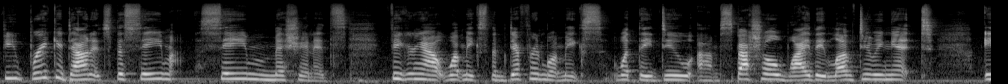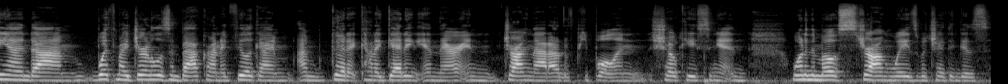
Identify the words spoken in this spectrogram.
if you break it down, it's the same same mission. It's figuring out what makes them different, what makes what they do um, special, why they love doing it, and um, with my journalism background, I feel like I'm I'm good at kind of getting in there and drawing that out of people and showcasing it. And one of the most strong ways, which I think is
